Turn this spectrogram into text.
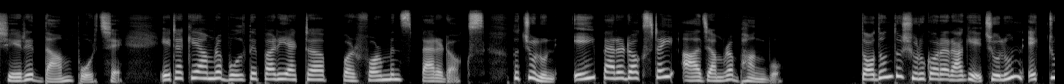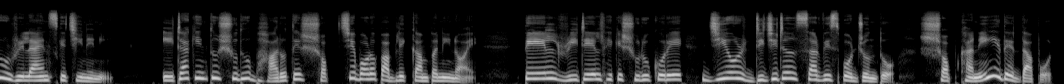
শেয়ারের দাম পড়ছে। এটাকে আমরা বলতে পারি একটা পারফরম্যান্স প্যারাডক্স তো চলুন, এই প্যারাডক্সটাই আজ আমরা ভাঙব। তদন্ত শুরু করার আগে চলুন একটু রিলায়েন্সকে চিনে নিই। এটা কিন্তু শুধু ভারতের সবচেয়ে বড় পাবলিক কোম্পানি নয়। তেল রিটেল থেকে শুরু করে জিওর ডিজিটাল সার্ভিস পর্যন্ত সবখানেই এদের দাপট।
